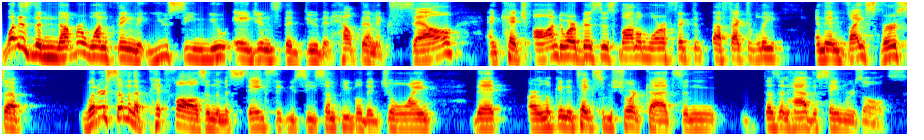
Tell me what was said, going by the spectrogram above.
What is the number one thing that you see new agents that do that help them excel and catch on to our business model more effective, effectively? And then vice versa, what are some of the pitfalls and the mistakes that you see some people that join that are looking to take some shortcuts and doesn't have the same results?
